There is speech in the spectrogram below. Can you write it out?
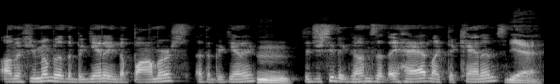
Um, if you remember at the beginning, the bombers at the beginning, Mm, did you see the guns that they had, like the cannons? yeah,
